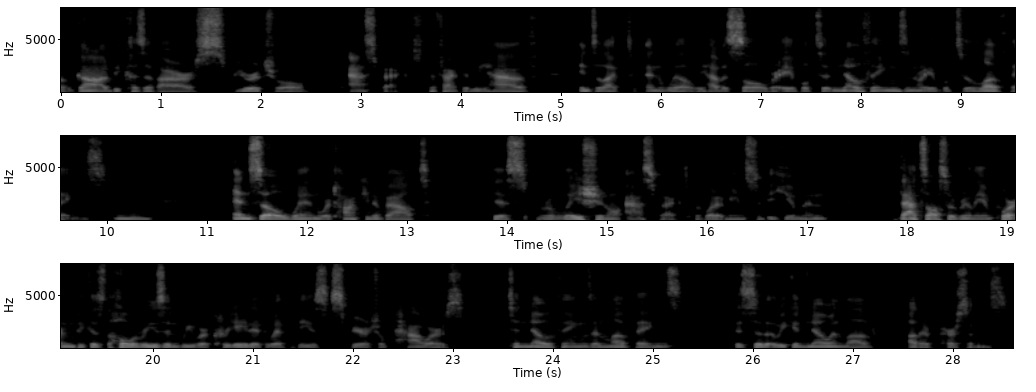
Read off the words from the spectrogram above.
of god because of our spiritual aspect the fact that we have intellect and will. We have a soul. We're able to know things and we're able to love things. Mm. And so when we're talking about this relational aspect of what it means to be human, that's also really important because the whole reason we were created with these spiritual powers to know things and love things is so that we can know and love other persons,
